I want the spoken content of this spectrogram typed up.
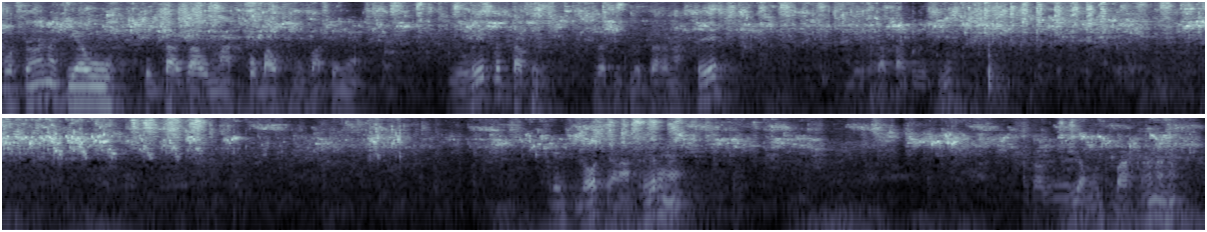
botando. Aqui é o aquele casal macho cobalto com a fêmea violeta. Tá com, já começaram a nascer dá pra ver aqui. Três filhotes já nasceram, né? A galinha ó, muito bacana, né?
